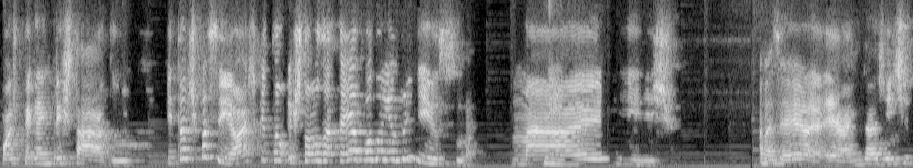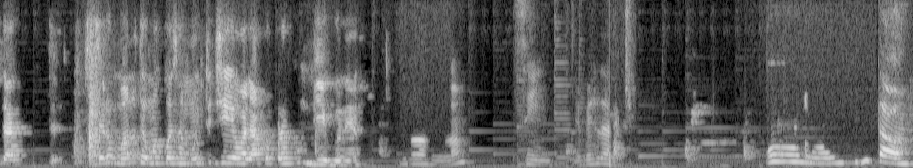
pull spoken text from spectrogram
pode pegar emprestado. Então, tipo assim, eu acho que estamos até evoluindo nisso. Mas. Mas é, é, ainda a gente. Dá, o ser humano tem uma coisa muito de olhar para o próprio umbigo, né? Uhum. Sim, é verdade. Então,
